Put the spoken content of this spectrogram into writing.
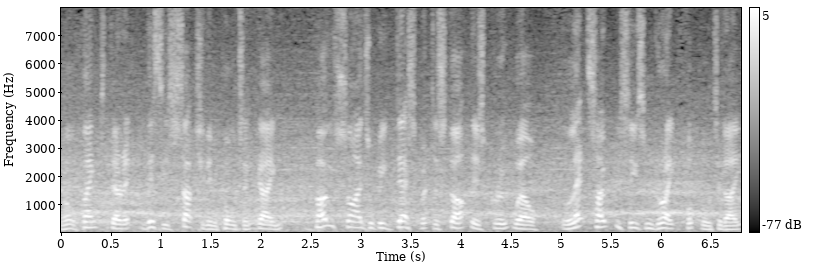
Well, thanks, Derek. This is such an important game. Both sides will be desperate to start this group well. Let's hope we see some great football today.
